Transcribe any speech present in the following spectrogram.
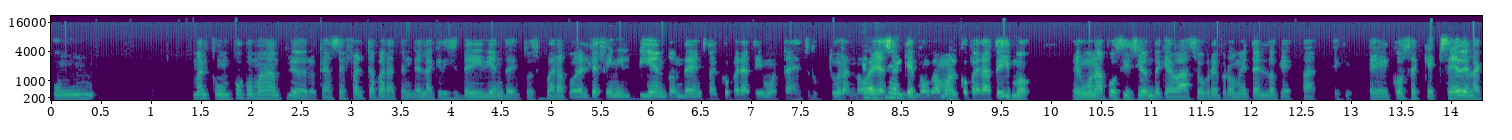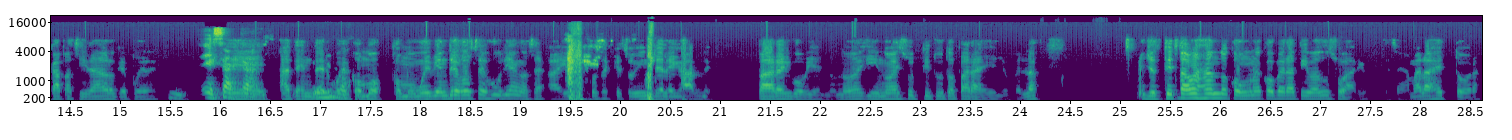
un, marco un poco más amplio de lo que hace falta para atender la crisis de vivienda, entonces para poder definir bien dónde entra el cooperativismo, estas estructuras, no vaya a ser que pongamos el cooperativismo en una posición de que va a sobreprometer lo que eh, cosas que exceden la capacidad de lo que puede eh, atender. Pues como, como muy bien dijo José Julián, o sea, hay cosas que son indelegables para el gobierno, ¿no? Y no hay sustituto para ellos, ¿verdad? Yo estoy trabajando con una cooperativa de usuarios que se llama La Gestora,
